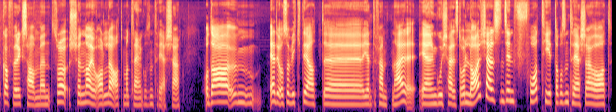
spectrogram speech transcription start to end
uka før eksamen, så skjønner jo alle at man trenger å konsentrere seg. Og da um, er det jo også viktig at uh, jente 15 her er en god kjæreste og lar kjæresten sin få tid til å konsentrere seg, og at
